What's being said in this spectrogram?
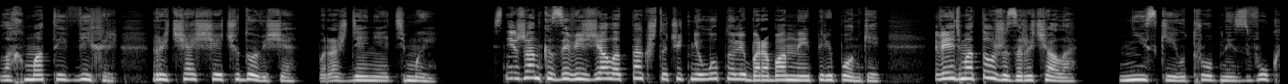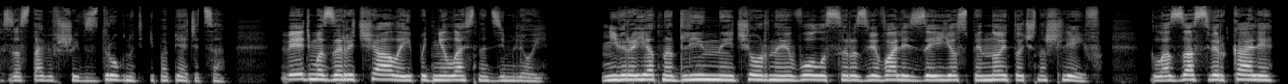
лохматый вихрь, рычащее чудовище, порождение тьмы. Снежанка завизжала так, что чуть не лопнули барабанные перепонки. Ведьма тоже зарычала. Низкий утробный звук, заставивший вздрогнуть и попятиться — Ведьма зарычала и поднялась над землей. Невероятно длинные черные волосы развивались за ее спиной точно шлейф. Глаза сверкали,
